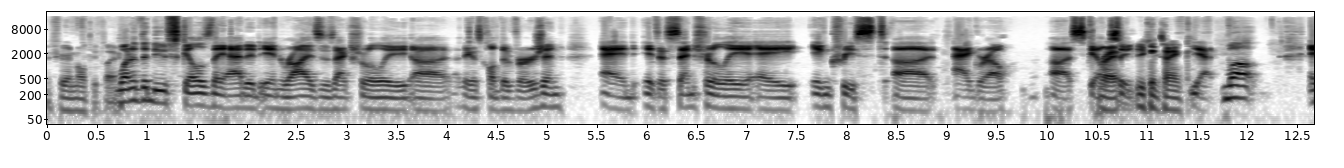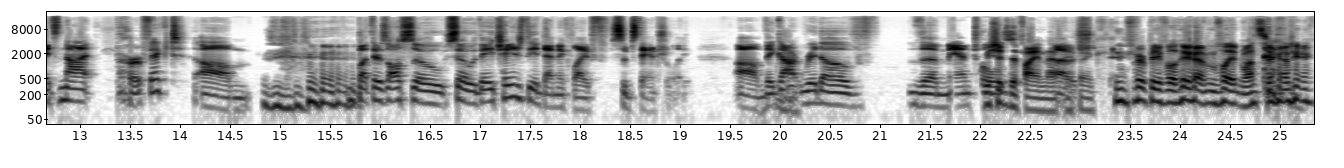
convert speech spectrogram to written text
if you're in multiplayer. One of the new skills they added in Rise is actually, uh, I think it's called diversion, and it's essentially a increased uh, aggro uh, skill. right, So you can tank. yeah, well, it's not perfect, um, but there's also so they changed the endemic life substantially. Um, they got rid of the mantles. Mm-hmm. we should define that, Oh, I think, for people who haven't played Monster Hunter.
